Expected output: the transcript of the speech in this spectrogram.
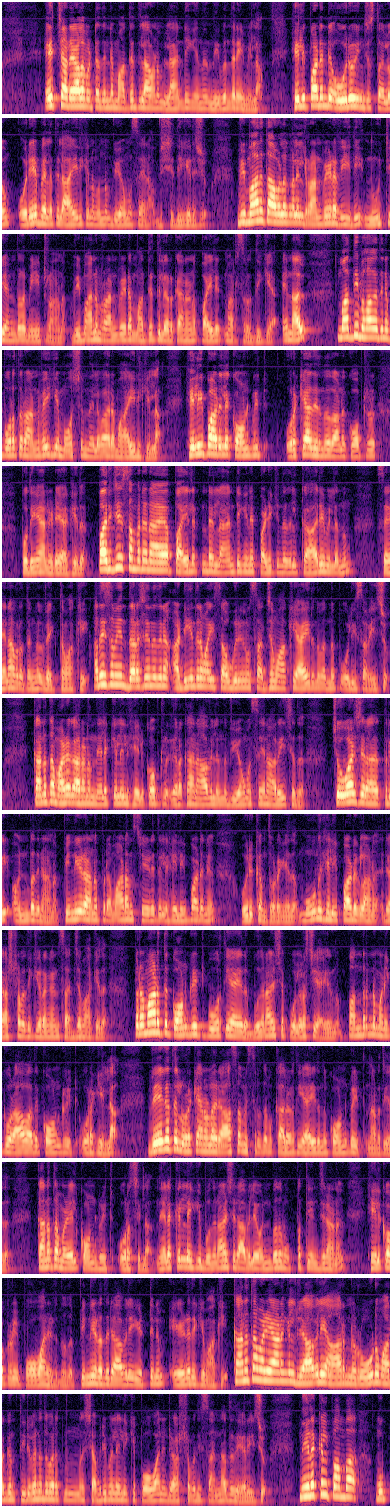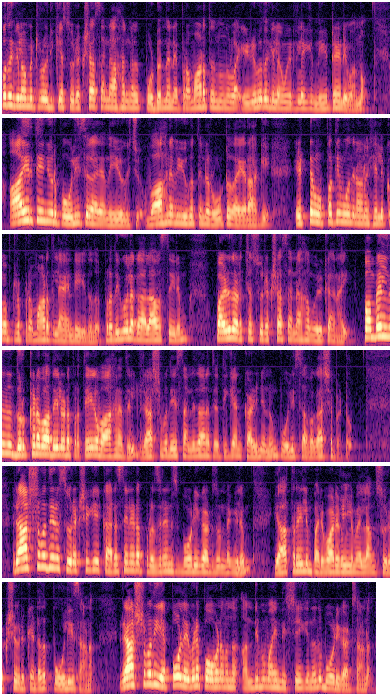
എച്ച് അടയാളമിട്ടതിന്റെ മധ്യത്തിലാവണം ലാൻഡിംഗ് എന്ന നിബന്ധനയുമില്ല. ഹെലിപ്പാഡിന്റെ ഓരോ ഇഞ്ച് സ്ഥലവും ഒരേ ബലത്തിലായിരിക്കണമെന്നും വ്യോമസേന വിശദീകരിച്ചു. വിമാനത്താവളങ്ങളിൽ റൺവേയുടെ വീതി നൂറ്റി അൻപത് മീറ്ററാണ്. വിമാനം റൺവേയുടെ മധ്യത്തിലിറക്കാനാണ് പൈലറ്റ്മാർ ശ്രദ്ധിക്കുക. എന്നാൽ മധ്യഭാഗത്തിന് പുറത്ത് റൺവേയ്ക്ക് മോശം നിലവാരമായിരിക്കില്ല. ഹെലിപ്പാഡിലെ കോൺക്രീറ്റ് ഉറയ്ക്കാതിരുന്നതാണ് കോപ്റ്റർ പൊതിയാനിടയാക്കിയത്. പരിചയസമ്പന്നനായ പൈലറ്റിന്റെ ലാൻഡിങ്ങിനെ പഴിക്കുന്നതിൽ കാര്യമില്ലെന്നും സേനാവൃത്തങ്ങൾ വ്യക്തമാക്കി. അതേസമയം ദർശനത്തിന് അടിയന്തരമായി സൗകര്യങ്ങൾ സജ്ജമാക്കിയായിരുന്നുവെന്ന് പോലീസ് അറിയിച്ചു. കനത്ത മഴ കാരണം നിലയ്ക്കലിൽ ഹെലികോപ്റ്റർ ഇറക്കാനാവില്ലെന്ന് വ്യോമസേന അറിയിച്ചത് ചൊവ്വാഴ്ച രാത്രി ഒൻപതിനാണ് പിന്നീടാണ് പ്രമാടം സ്റ്റേഡിയത്തിൽ ഹെലിപാഡിന് ഒരുക്കം തുടങ്ങിയത്. മൂന്ന് ഹെലിപാഡുകളാണ് രാഷ്ട്രപതിക്ക് ഇറങ്ങാൻ സജ്ജമാക്കിയത്. പ്രമാണത്ത് കോൺക്രീറ്റ് പൂർത്തിയായത് ബുധനാഴ്ച പുലർച്ചെയായിരുന്നു. പന്ത്രണ്ട് മണിക്കൂർ ആവാതെ കോൺക്രീറ്റ് ഉറക്കില്ല വേഗത്തിൽ ഉറയ്ക്കാനുള്ള രാസമിശ്രിതം കലർത്തിയായിരുന്നു കോൺക്രീറ്റ് നടത്തിയത്. കനത്ത മഴയിൽ കോൺക്രീറ്റ് ഉറച്ചില്ല. നിലക്കലിലേക്ക് ബുധനാഴ്ച രാവിലെ ഒൻപത് മുപ്പത്തിയഞ്ചിനാണ് ഹെലികോപ്റ്ററിൽ പോവാനിരുന്നത്. പിന്നീട് അത് രാവിലെ എട്ടിനും ഏഴരയ്ക്കുമാക്കി. കനത്ത മഴയാണെങ്കിൽ രാവിലെ ആറിന് റോഡ് മാർഗം തിരുവനന്തപുരത്ത് നിന്ന് ശബരിമലയിലേക്ക് പോവാനും രാഷ്ട്രപതി സന്നദ്ധത അറിയിച്ചു നിലക്കൽ പമ്പ മുപ്പത് കിലോമീറ്റർ ഒരുക്കിയ സുരക്ഷാ സന്നാഹങ്ങൾ പൊടുന്നനെ പ്രമാണത്തിൽ നിന്നുള്ള എഴുപത് കിലോമീറ്ററിലേക്ക് നീട്ടേണ്ടി വന്നു. ആയിരത്തി അഞ്ഞൂറ് പോലീസുകാരെ നിയോഗിച്ചു. വാഹന വ്യൂഹത്തിന്റെ റൂട്ട് തയ്യാറാക്കി. എട്ട് മുപ്പത്തിമൂന്നിനാണ് ഹെലികോപ്റ്റർ പ്രമാണത്തിൽ ലാൻഡ് ചെയ്തത്. പ്രതികൂല കാലാവസ്ഥയിലും പഴുതടച്ച സുരക്ഷാ സന്നാഹം ഒരുക്കാനായി. പമ്പയിൽ നിന്ന് ദുർഘടപാതയിലൂടെ പ്രത്യേക വാഹനത്തിൽ രാഷ്ട്രപതിയെ സന്നിധാനത്ത് എത്തിക്കാൻ കഴിഞ്ഞെന്നും പോലീസ് അവകാശപ്പെട്ടു. രാഷ്ട്രപതിയുടെ സുരക്ഷയ്ക്ക് കരസേനയുടെ പ്രസിഡന്റ്സ് ബോഡി ഗാർഡ്സ് ഉണ്ടെങ്കിലും യാത്രയിലും പരിപാടികളിലുമെല്ലാം സുരക്ഷ ഒരുക്കേണ്ടത് പോലീസാണ്. രാഷ്ട്രപതി എപ്പോൾ എവിടെ പോകണമെന്ന് അന്തിമമായി നിശ്ചയിക്കുന്നത് ബോഡി ഗാർഡ്സാണ്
